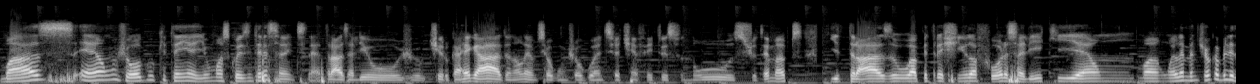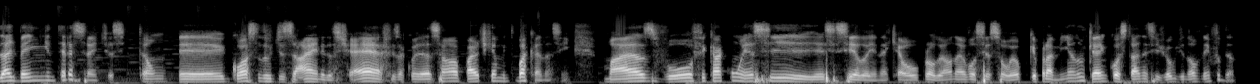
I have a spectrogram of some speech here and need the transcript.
Mas é um jogo que tem aí umas coisas interessantes, né? Traz ali o, jo- tiro carregado, eu não lembro se algum jogo antes já tinha feito isso nos shoot 'em ups, e traz o apetrechinho da força ali, que é um, uma- um elemento de jogabilidade bem interessante, assim. Então, é, gosto do design dos chefes, a coisa essa é uma parte que é muito bacana, assim. Mas vou ficar com esse esse selo aí, né? Que é o problema não é você, sou eu, porque pra mim eu não quero encostar nesse jogo de novo nem fudendo.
